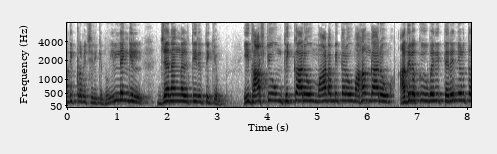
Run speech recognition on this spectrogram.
അതിക്രമിച്ചിരിക്കുന്നു. ഇല്ലെങ്കിൽ ജനങ്ങൾ തിരുത്തിക്കും. ഈ ധാർഷ്ട്യവും ധിക്കാരവും മാടമ്പിത്തരവും അഹങ്കാരവും അതിലൊക്കെ ഉപരി തെരഞ്ഞെടുത്ത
